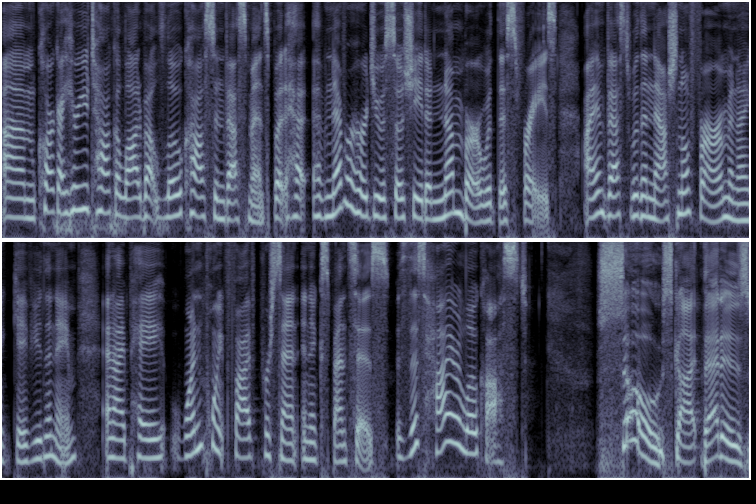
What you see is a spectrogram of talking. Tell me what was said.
Um, Clark, I hear you talk a lot about low cost investments, but ha- have never heard you associate a number with this phrase. I invest with a national firm, and I gave you the name, and I pay 1.5% in expenses. Is this high or low cost? So, Scott, that is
